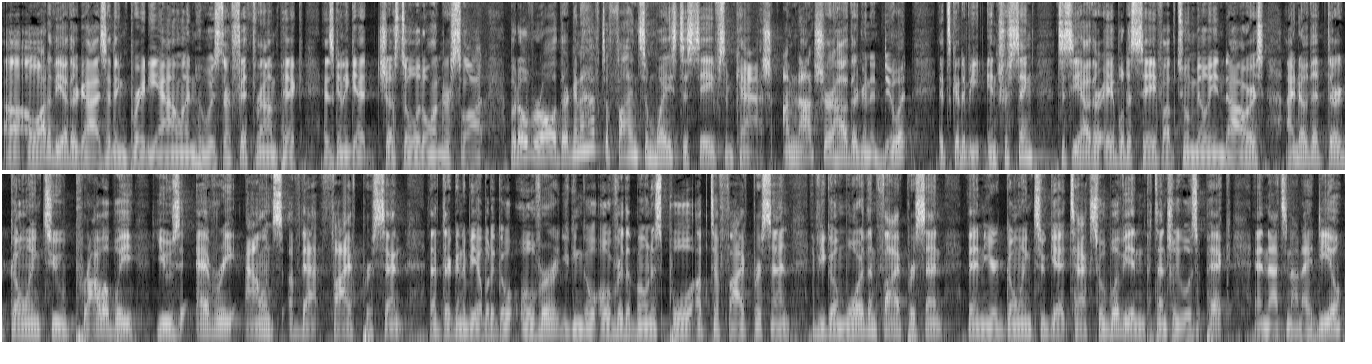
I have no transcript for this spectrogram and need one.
Uh, a lot of the other guys, I think Brady Allen, who was their fifth round pick, is going to get just a little under slot. But overall, they're going to have to find some ways to save some cash. I'm not sure how they're going to do it. It's going to be interesting to see how they're able to save up to a million dollars. I know that they're going to probably use every ounce of that 5% that they're going to be able to go over. You can go over the bonus pool up to 5%. If you go more than 5%, then you're going to get taxed to oblivion and potentially lose a pick, and that's not ideal.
